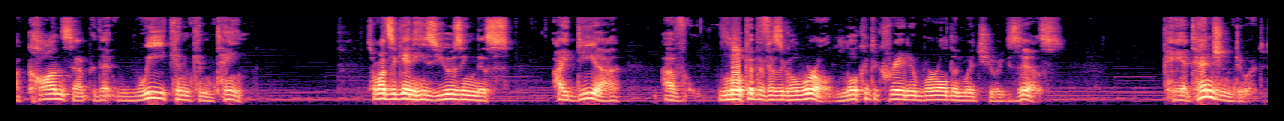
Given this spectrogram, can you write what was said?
a concept that we can contain. So once again, he's using this idea of look at the physical world, look at the created world in which you exist, pay attention to it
